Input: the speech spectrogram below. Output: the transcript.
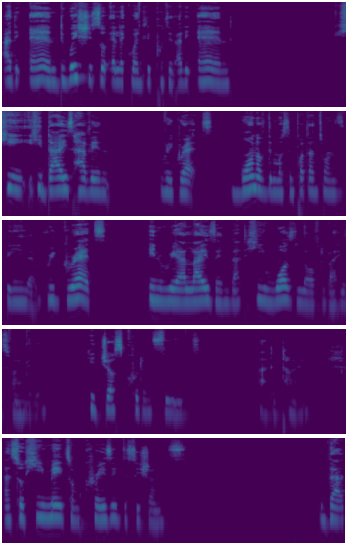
at the end, the way she so eloquently put it, at the end, he he dies having regrets. One of the most important ones being that regrets in realizing that he was loved by his family. He just couldn't see it at the time. And so he made some crazy decisions that,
